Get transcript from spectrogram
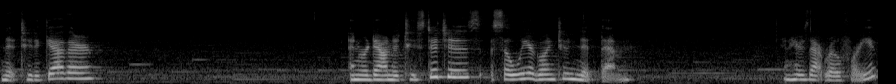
knit two together, and we're down to two stitches, so we are going to knit them. And here's that row for you.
